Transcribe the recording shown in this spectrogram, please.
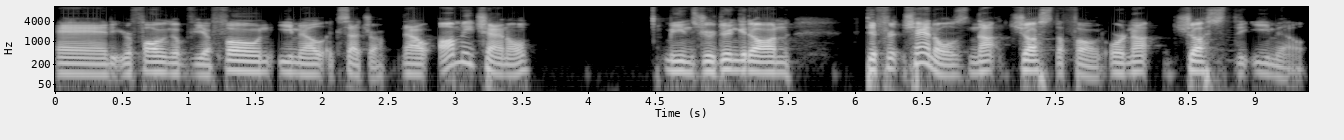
and you're following up via phone, email, etc. Now, omni-channel means you're doing it on different channels, not just the phone or not just the email.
